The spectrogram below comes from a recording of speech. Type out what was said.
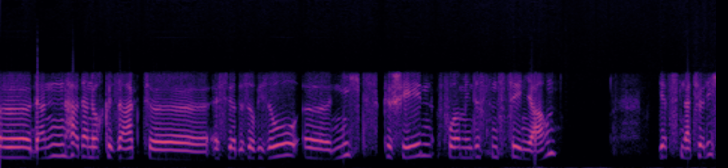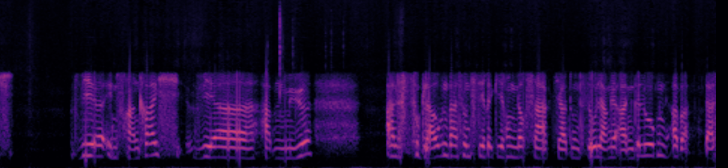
Äh, dann hat er noch gesagt, äh, es werde sowieso äh, nichts geschehen vor mindestens zehn Jahren. Jetzt natürlich, wir in Frankreich, wir haben Mühe, alles zu glauben, was uns die Regierung noch sagt. Sie hat uns so lange angelogen, aber das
